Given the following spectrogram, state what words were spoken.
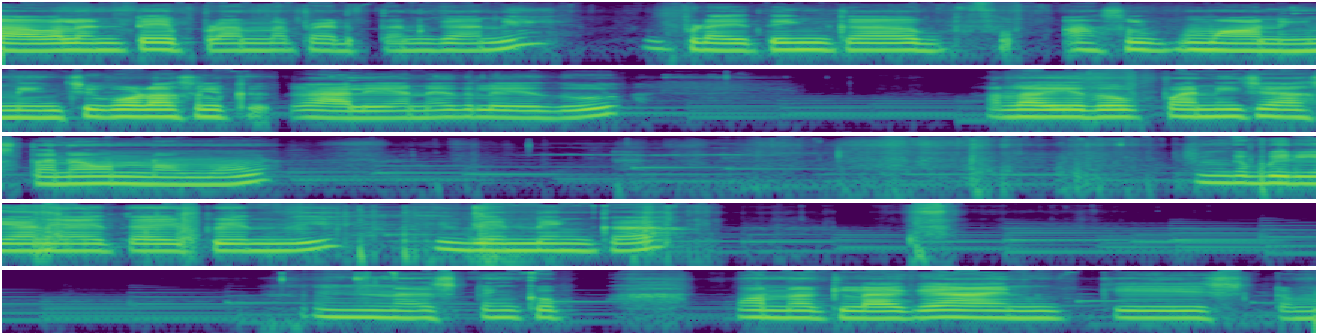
కావాలంటే ఎప్పుడన్నా పెడతాను కానీ ఇప్పుడైతే ఇంకా అసలు మార్నింగ్ నుంచి కూడా అసలు ఖాళీ అనేది లేదు. అలా ఏదో ఒక పని చేస్తూనే ఉన్నాము. ఇంకా బిర్యానీ అయితే అయిపోయింది. ఇదండి ఇంకా? నెక్స్ట్ ఇంకా మొన్నట్లాగే ఆయనకి ఇష్టం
